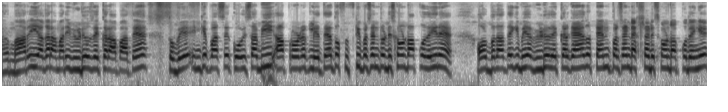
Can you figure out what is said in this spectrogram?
हमारी अगर हमारी वीडियोस देखकर आप आते हैं तो भैया इनके पास से कोई सा भी आप प्रोडक्ट लेते हैं तो 50 परसेंट तो डिस्काउंट आपको दे ही रहे हैं। और बताते हैं कि भैया वीडियो देख कर हैं तो 10 परसेंट एक्स्ट्रा डिस्काउंट आपको देंगे।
